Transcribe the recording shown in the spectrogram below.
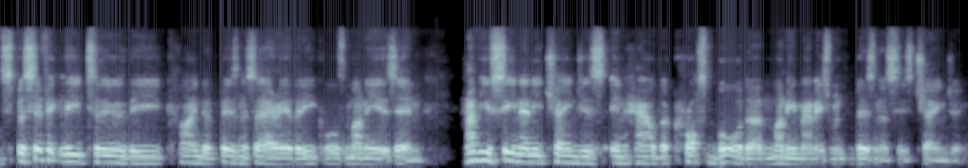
Specifically to the kind of business area that Equals Money is in, have you seen any changes in how the cross border money management business is changing?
